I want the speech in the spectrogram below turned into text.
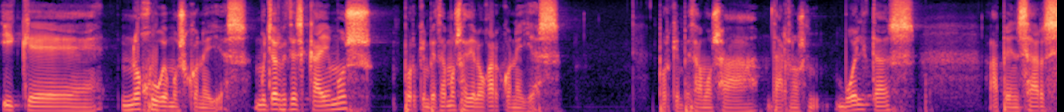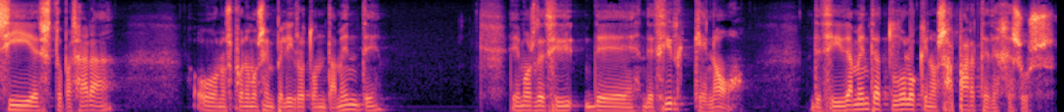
y que no juguemos con ellas. Muchas veces caemos porque empezamos a dialogar con ellas, porque empezamos a darnos vueltas, a pensar si esto pasará o nos ponemos en peligro tontamente. Hemos de decir que no, decididamente a todo lo que nos aparte de Jesús.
